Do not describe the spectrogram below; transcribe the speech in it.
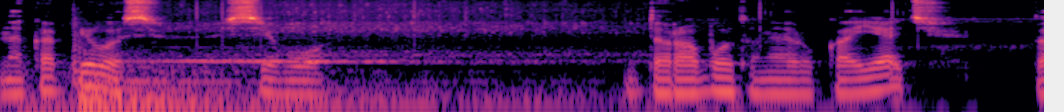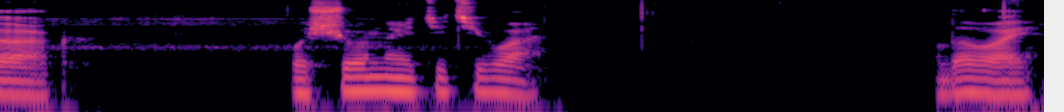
накопилось всего? Доработанная рукоять. Так. Пущенная тетива. Ну, давай.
